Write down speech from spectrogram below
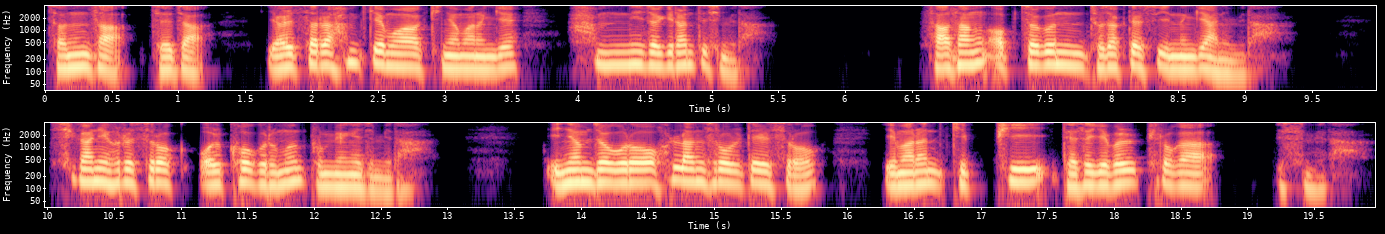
전사, 제자, 열사를 함께 모아 기념하는 게 합리적이란 뜻입니다. 사상 업적은 조작될 수 있는 게 아닙니다. 시간이 흐를수록 옳고 그름은 분명해집니다. 이념적으로 혼란스러울 때일수록 이 말은 깊이 되새겨볼 필요가 있습니다.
